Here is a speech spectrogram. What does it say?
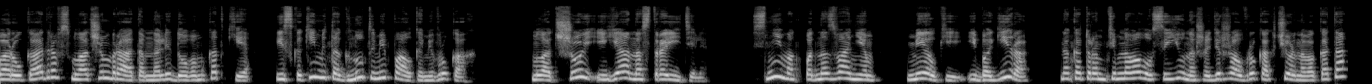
Пару кадров с младшим братом на ледовом катке и с какими-то гнутыми палками в руках. Младшой и я на строителе. Снимок под названием «Мелкий и Багира», на котором темноволосый юноша держал в руках черного кота,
